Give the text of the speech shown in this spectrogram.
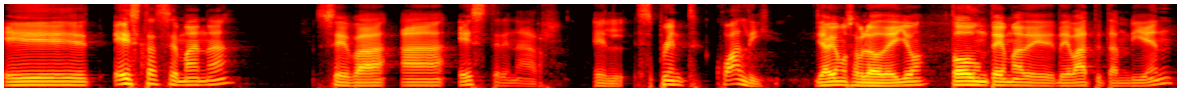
Eh, esta semana se va a estrenar el Sprint Quali. Ya habíamos hablado de ello. Todo un tema de debate también.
